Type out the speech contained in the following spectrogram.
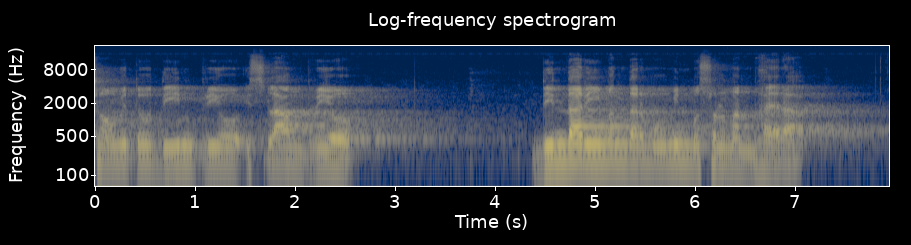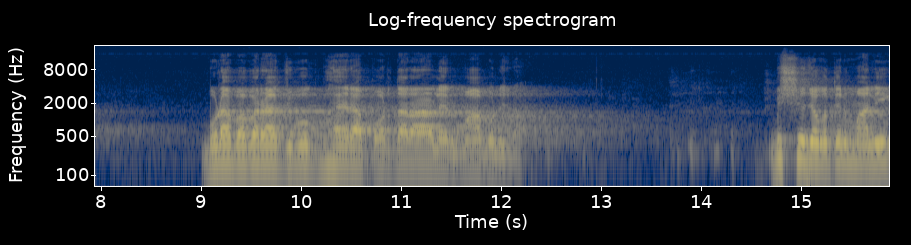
সমবেত দিন প্রিয়, ইসলাম প্রিয়, দিনদার, ইমানদার, মৌমিন, মুসলমান ভাইরা বুড়া বাবারা, যুবক ভাইরা পর্দার আড়ালের মা বোনেরা বিশ্বজগতের মালিক,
